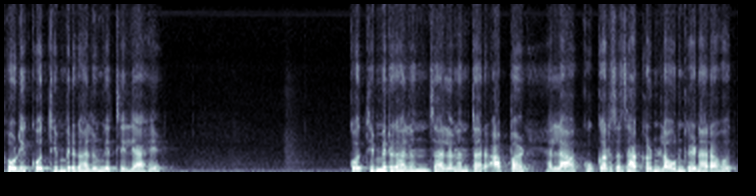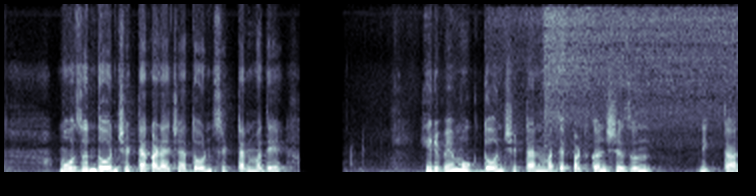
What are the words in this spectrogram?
थोडी कोथिंबीर घालून घेतलेली आहे. कोथिंबीर घालून झाल्यानंतर आपण ह्याला कुकरचं झाकण लावून घेणार आहोत. मोजून दोन शिट्ट्या काढायच्या. दोन शिट्ट्यांमध्ये हिरवे मूग दोन शिट्ट्यांमध्ये पटकन शिजून निघतात.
